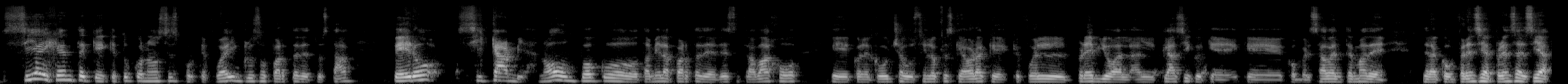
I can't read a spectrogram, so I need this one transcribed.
sí hay gente que, que tú conoces porque fue incluso parte de tu staff pero sí cambia, ¿no? Un poco también la parte de, este trabajo eh, con el coach Agustín López, que ahora que, fue el previo al, clásico y que, conversaba el tema de, la conferencia de prensa, decía,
